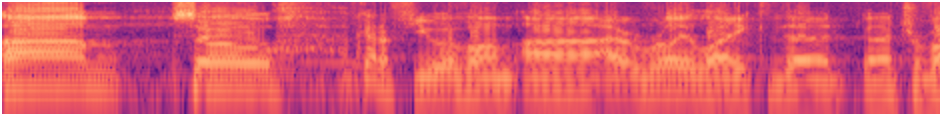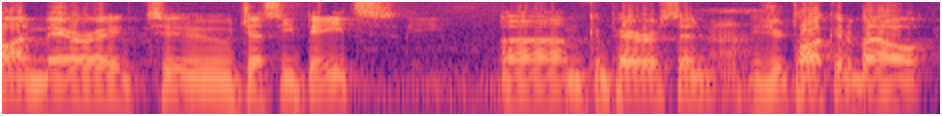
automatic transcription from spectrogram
Um, so I've got a few of them. Uh, I really like the uh, Trevon Moehrig to Jessie Bates um, comparison because ah. you're talking about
